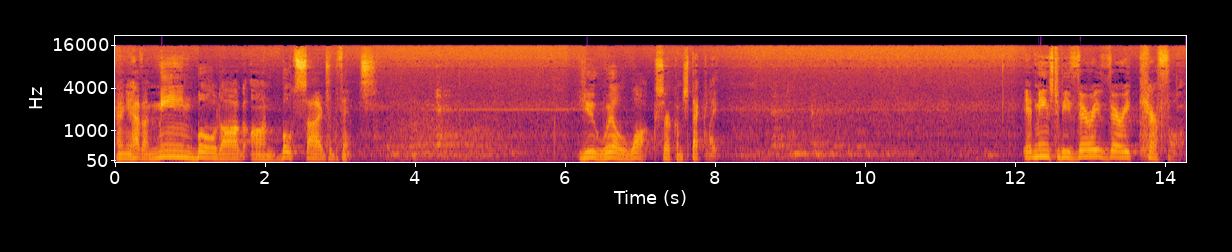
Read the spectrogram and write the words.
And you have a mean bulldog on both sides of the fence. You will walk circumspectly. It means to be very, very careful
